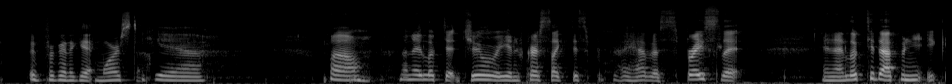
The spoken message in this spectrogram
if we're gonna get more stuff. Yeah. Well, then I looked at jewelry, and of course, like this, I have a bracelet, and I looked it up, and it,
